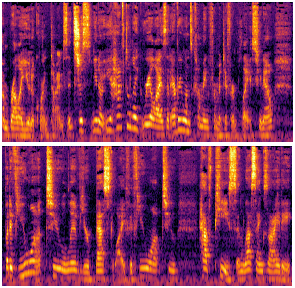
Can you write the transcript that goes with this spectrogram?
umbrella unicorn times. It's just, you know, you have to like realize that everyone's coming from a different place, you know? But if you want to live your best life, if you want to have peace and less anxiety,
